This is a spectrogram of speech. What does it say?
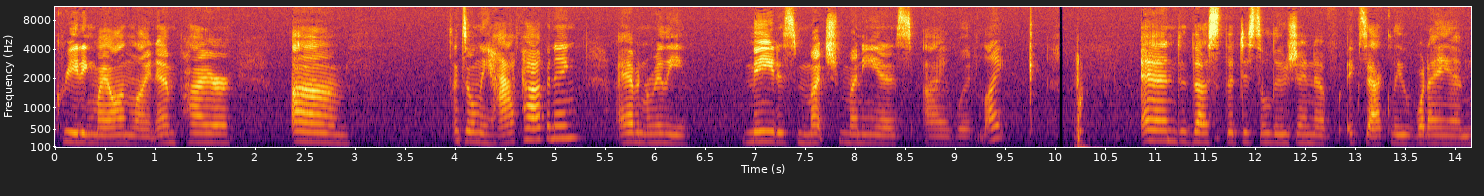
creating my online empire, um, it's only half happening. I haven't really made as much money as I would like and thus the disillusion of exactly what I am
